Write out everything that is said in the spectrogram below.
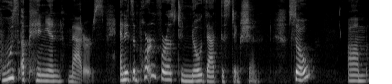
whose opinion matters, and it's important for us to know that distinction. So, um,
